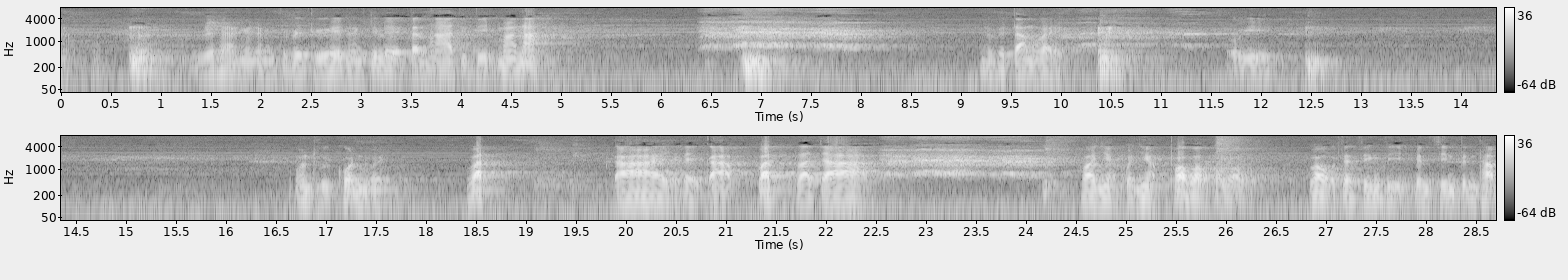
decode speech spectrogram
นะเรื่องอย่างจะไปถือเหตุอย่างกิเลสตัณหาทิฏฐิมานะแล้วไปตั้งไว้โอ้ยวันถือค้นไว้วัดกายได้กราบวัดประจา ว่าเงียบก็เงียบพ่อเว้าก็เว้าเว้าแต่สิ่งที่เป็นศีลเป็นธรรม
